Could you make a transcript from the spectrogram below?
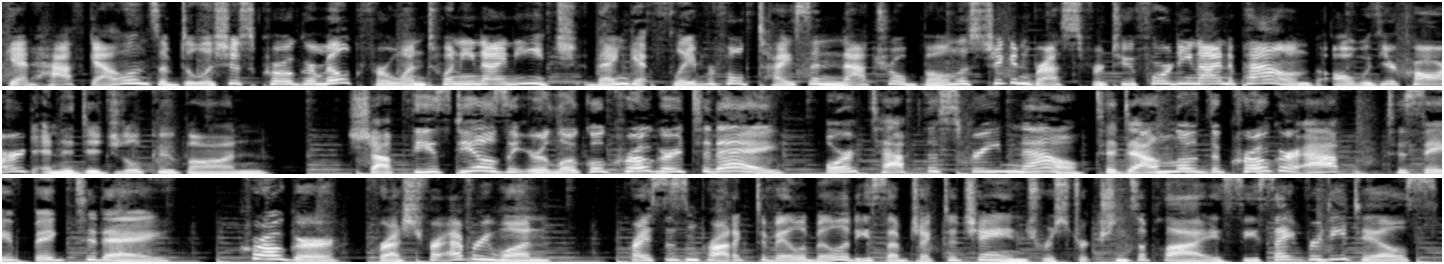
Get half gallons of delicious Kroger milk for 129 each, then get flavorful Tyson natural boneless chicken breasts for 249 a pound, all with your card and a digital coupon. Shop these deals at your local Kroger today or tap the screen now to download the Kroger app to save big today. Kroger, fresh for everyone. Prices and product availability subject to change. Restrictions apply. See site for details.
